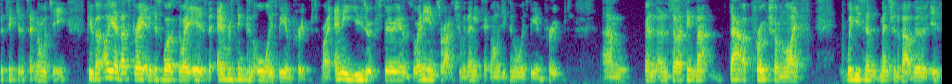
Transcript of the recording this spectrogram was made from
particular technology, people go, oh yeah, that's great, and it just works the way it is. But everything can always be improved, right? Any user experience or any interaction with any technology can always be improved. Um, and and so I think that that approach on life, when you mentioned about the is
